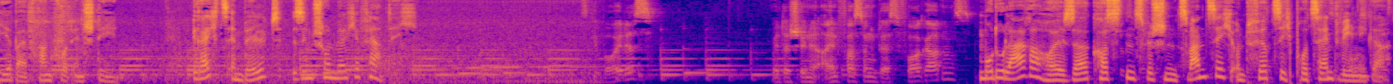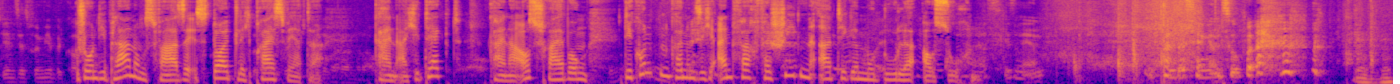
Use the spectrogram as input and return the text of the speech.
hier bei Frankfurt entstehen. Rechts im Bild sind schon welche fertig. Wunderschöne Einfassung des Vorgartens. Modulare Häuser kosten zwischen 20 und 40 Prozent weniger. Schon die Planungsphase ist deutlich preiswerter. Kein Architekt, keine Ausschreibung. Die Kunden können sich einfach verschiedenartige Module aussuchen. Ich fand das hier ganz super. Mhm.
